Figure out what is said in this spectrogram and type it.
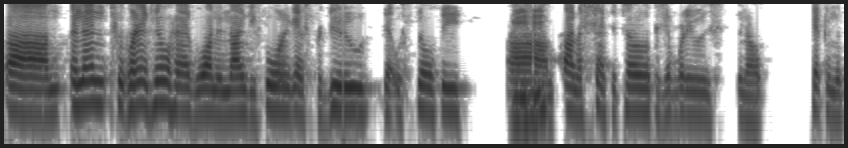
Um, and then so Grant Hill had one in '94 against Purdue that was filthy. Um, Mhm. kind of set the tone because everybody was, you know, picking the,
